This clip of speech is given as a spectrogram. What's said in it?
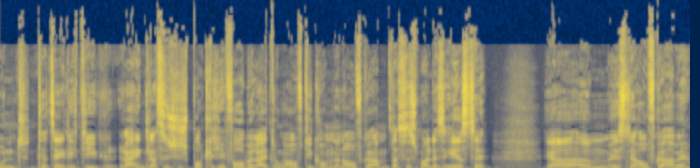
und tatsächlich die rein klassische sportliche Vorbereitung auf die kommenden Aufgaben. Das ist mal das Erste. Ja, ähm, ist eine Aufgabe.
